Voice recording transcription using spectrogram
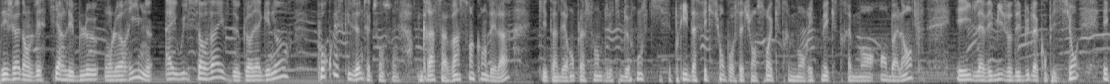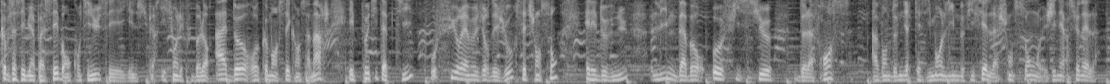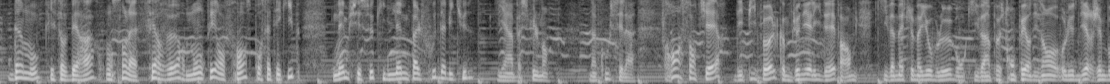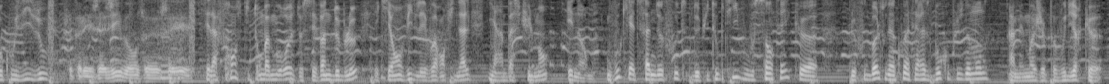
Déjà dans le vestiaire, les Bleus ont leur hymne I Will Survive de Gloria Gaynor. Pourquoi est-ce qu'ils aiment cette chanson? Grâce à Vincent Candela, qui est un des remplaçants de l'équipe de France, qui s'est pris d'affection pour cette chanson extrêmement rythmée, extrêmement emballante, et il l'avait mise au début de la compétition. Et comme ça s'est bien passé, bon, on continue. Il y a une superstition, les footballeurs adorent recommencer quand ça marche. Et petit à petit, au fur et à mesure des jours, cette chanson, elle est devenue l'hymne d'abord officieux de la France avant de devenir quasiment l'hymne officiel, la chanson générationnelle. D'un mot, Christophe Bérard, on sent la ferveur monter en France pour cette équipe, même chez ceux qui n'aiment pas le foot d'habitude? Il y a un basculement. D'un coup, c'est la France entière des people comme Johnny Hallyday, par exemple, qui va mettre le maillot bleu, bon, qui va un peu se tromper en disant, au lieu de dire j'aime beaucoup Zizou. Je connais Zazie, bon, c'est. C'est la France qui tombe amoureuse de ces 22 bleus et qui a envie de les voir en finale. Il y a un basculement énorme. Vous qui êtes fan de foot depuis tout petit, vous sentez que le football tout d'un coup intéresse beaucoup plus de monde? Ah, mais moi, je peux vous dire que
